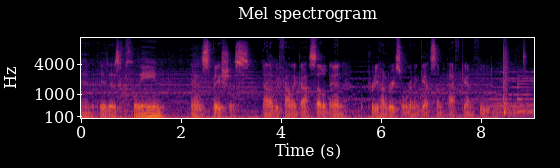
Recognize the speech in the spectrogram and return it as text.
And it is clean and spacious. Now that we finally got settled in, we're pretty hungry, so we're gonna get some Afghan food.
